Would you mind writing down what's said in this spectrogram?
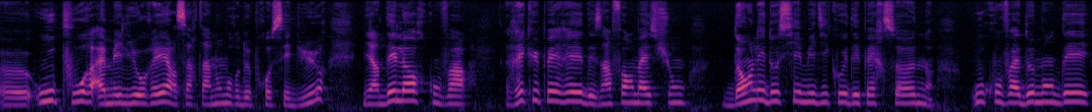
euh, ou pour améliorer un certain nombre de procédures. Eh bien, dès lors qu'on va récupérer des informations dans les dossiers médicaux des personnes ou qu'on va demander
